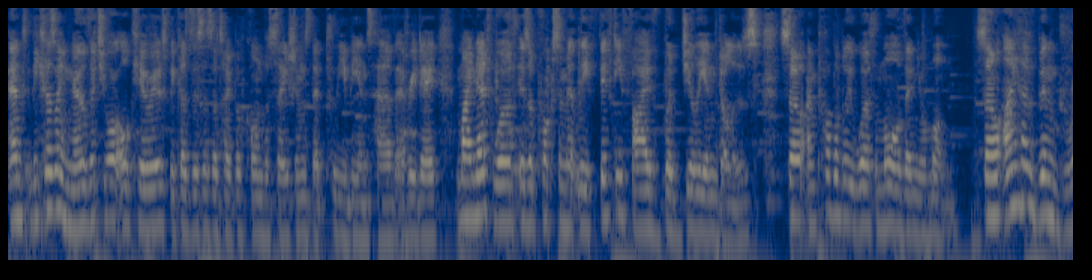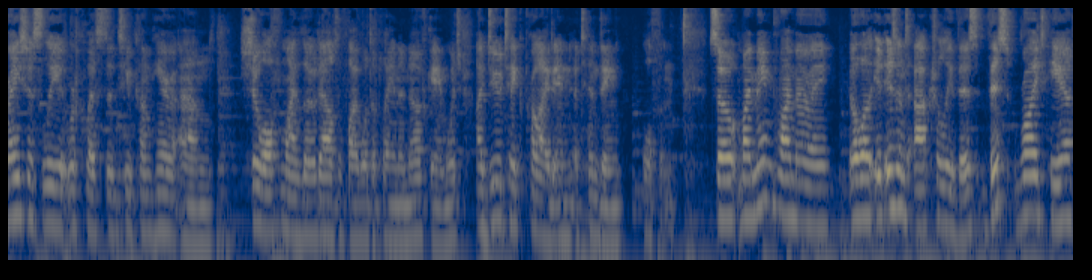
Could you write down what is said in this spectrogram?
And because I know that you're all curious, because this is a type of conversations that plebeians have every day, my net worth is approximately 55 bajillion dollars. So I'm probably worth more than your mom. So I have been graciously requested to come here and show off my loadout if I were to play in a Nerf game, which I do take pride in attending often. So my main primary Oh, well, it isn't actually this. This right here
